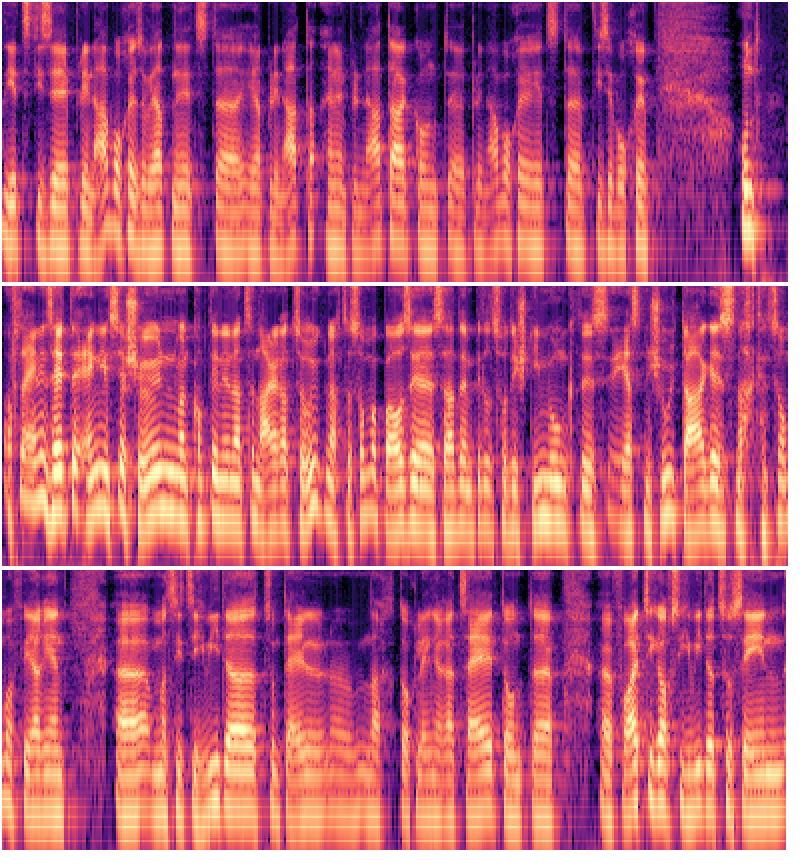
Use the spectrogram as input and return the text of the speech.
jetzt diese Plenarwoche. Also wir hatten jetzt äh, ja Plenarta einen Plenartag und äh, Plenarwoche jetzt äh, diese Woche. Und auf der einen Seite eigentlich sehr schön, man kommt in den Nationalrat zurück nach der Sommerpause. Es hat ein bisschen so die Stimmung des ersten Schultages nach den Sommerferien. Äh, man sieht sich wieder, zum Teil äh, nach doch längerer Zeit und äh, freut sich auch, sich wiederzusehen.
